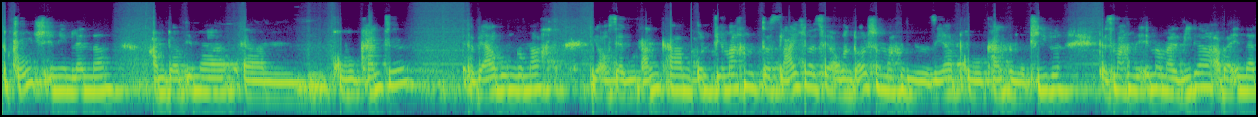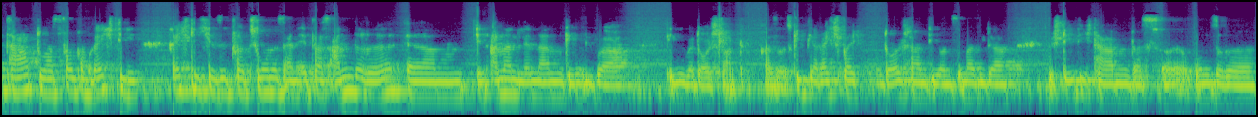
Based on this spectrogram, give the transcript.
Approach in den Ländern, haben dort immer ähm, provokante Werbung gemacht, die auch sehr gut ankam. Und wir machen das Gleiche, was wir auch in Deutschland machen, diese sehr provokanten Motive. Das machen wir immer mal wieder, aber in der Tat, du hast vollkommen recht, die rechtliche Situation ist eine etwas andere ähm, in anderen Ländern gegenüber, gegenüber Deutschland. Also es gibt ja Rechtsprechung in Deutschland, die uns immer wieder bestätigt haben, dass äh, unsere,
